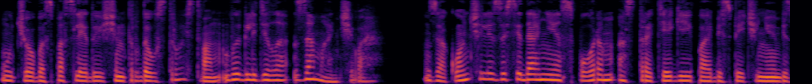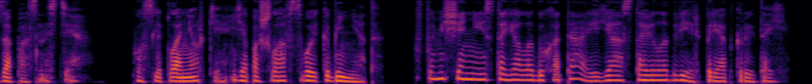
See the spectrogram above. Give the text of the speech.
Учеба с последующим трудоустройством выглядела заманчиво. Закончили заседание спором о стратегии по обеспечению безопасности. После планерки я пошла в свой кабинет. В помещении стояла духота, и я оставила дверь приоткрытой.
